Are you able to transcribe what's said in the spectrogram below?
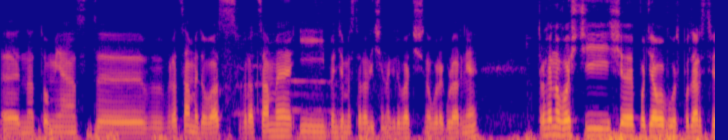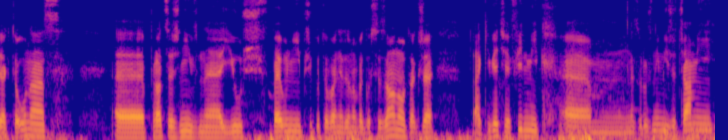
E, Natomiast e, wracamy do Was, wracamy i będziemy starali się nagrywać znowu regularnie. Trochę nowości się podziało w gospodarstwie, jak to u nas. E, prace żniwne już w pełni, przygotowanie do nowego sezonu, także taki wiecie, filmik z różnymi rzeczami,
